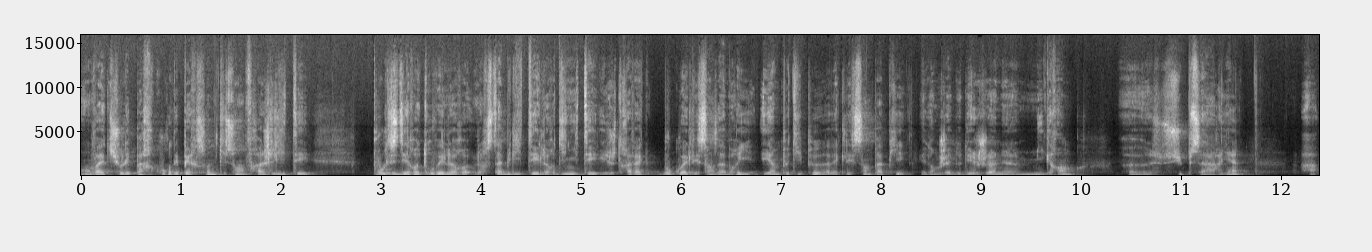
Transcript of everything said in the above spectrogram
on va être sur les parcours des personnes qui sont en fragilité pour les aider à retrouver leur, leur stabilité, leur dignité. Et je travaille beaucoup avec les sans-abri et un petit peu avec les sans-papiers. Et donc j'aide des jeunes migrants euh, subsahariens à-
